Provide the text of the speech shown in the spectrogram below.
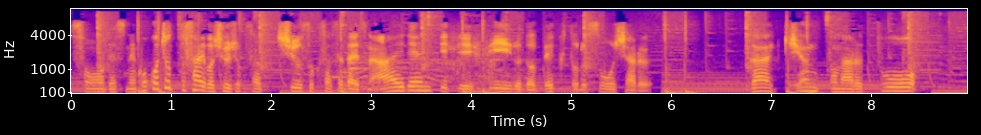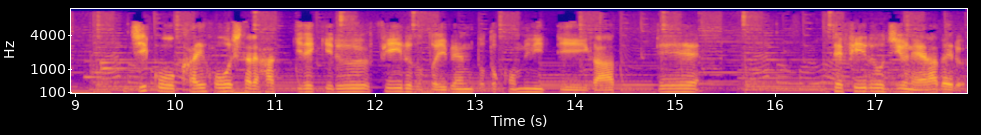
そうですね。ここちょっと最後収束さ、収束させたいですね。アイデンティティ、フィールド、ベクトル、ソーシャルがギュンとなると、自己を解放したり発揮できるフィールドとイベントとコミュニティがあって、で、フィールドを自由に選べる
